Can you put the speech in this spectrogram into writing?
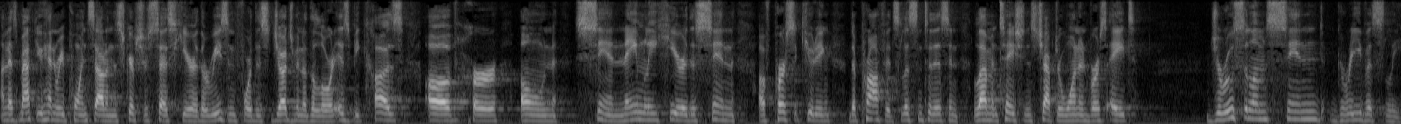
And as Matthew Henry points out, and the scripture says here, the reason for this judgment of the Lord is because of her own sin, namely, here, the sin of persecuting the prophets. Listen to this in Lamentations chapter 1 and verse 8. Jerusalem sinned grievously.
